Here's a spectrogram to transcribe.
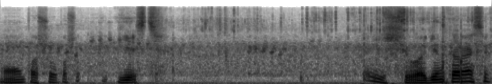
О, пошел, пошел. Есть. Еще один карасик.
